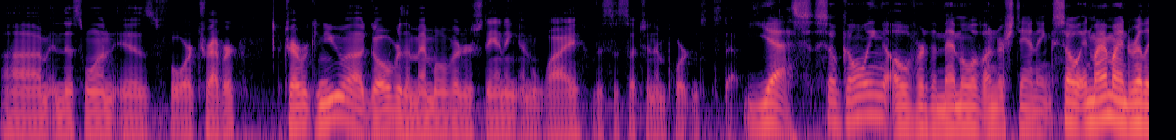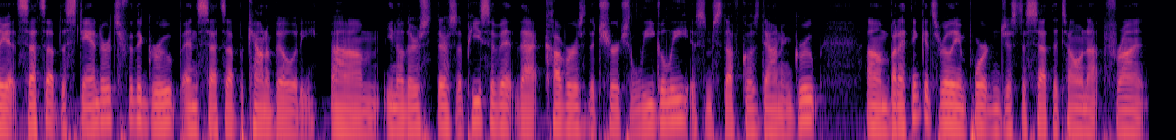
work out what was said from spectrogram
Um, and this one is for Trevor. Trevor, can you uh, go over the memo of understanding and why this is such an important step? Yes. So, going over the memo of understanding. So, in my mind, really, it sets up the standards for the group and sets up accountability. Um, you know, there's there's a piece of it that covers the church legally if some stuff goes down in group, um, but I think it's really important just to set the tone up front.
